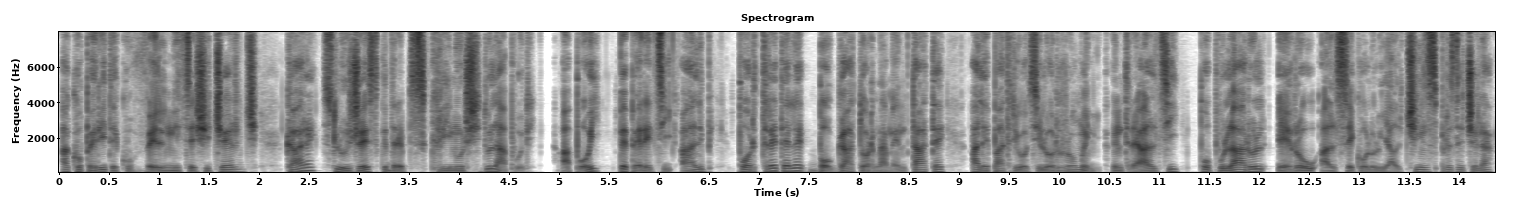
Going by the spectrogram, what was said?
acoperite cu velnițe și cergi, care slujesc drept scrinuri și dulapuri. Apoi, pe pereții albi, portretele bogat ornamentate ale patrioților români, între alții popularul erou al secolului al XV-lea,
